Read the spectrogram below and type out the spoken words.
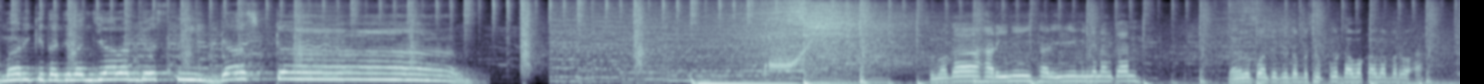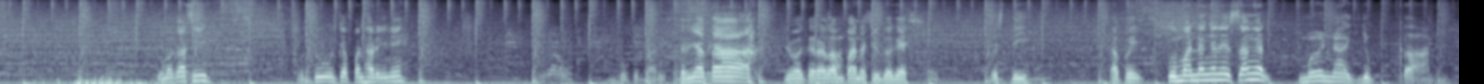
Mari kita jalan-jalan besti, gaskan! Semoga hari ini hari ini menyenangkan. Jangan lupa untuk tetap bersyukur, tawakal dan berdoa. Terima kasih untuk ucapan hari ini. Ternyata di Makar Alam panas juga guys. Pasti. Tapi pemandangannya sangat menakjubkan.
